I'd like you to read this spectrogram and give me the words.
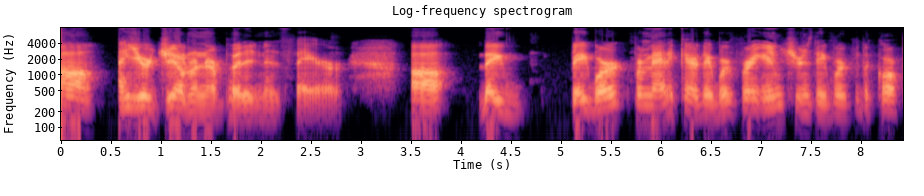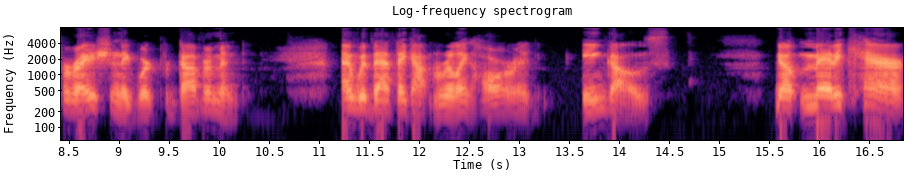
Uh, your children are putting us there. Uh, they they work for Medicare, they work for insurance, they work for the corporation, they work for government. And with that, they got really horrid egos. Now, Medicare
